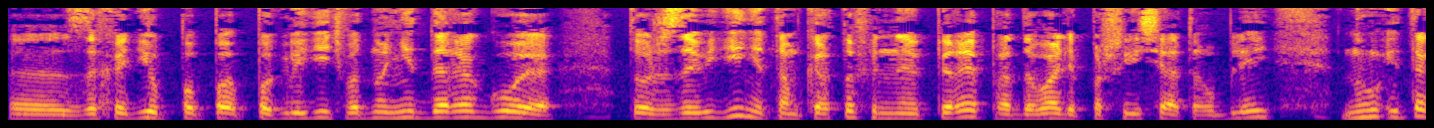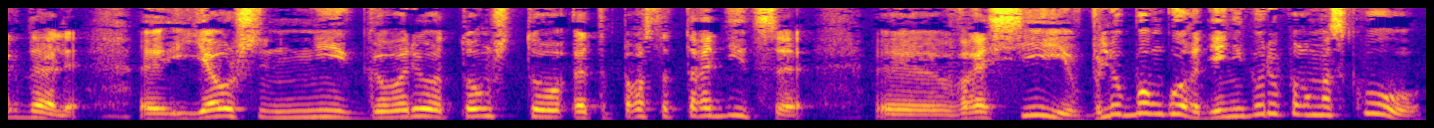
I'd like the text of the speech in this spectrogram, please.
заходил по -по поглядеть в одно недорогое тоже заведение, там картофельное пюре продавали по 60 рублей, ну и так далее. Я уж не говорю о том, что это просто традиция в России, в любом городе, я не говорю про Москву,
